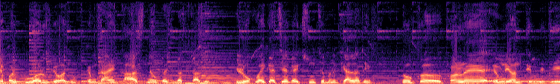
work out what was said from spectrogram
એ પણ કુંવારું કહેવાતું. કેમ કે અહીં ઘાસ ને એવું કંઈક નથી થતું. એ લોકવાયકા છે કંઈક? શું છે? મને ખ્યાલ નથી. તો કર્ણે એમની અંતિમ વિધિ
